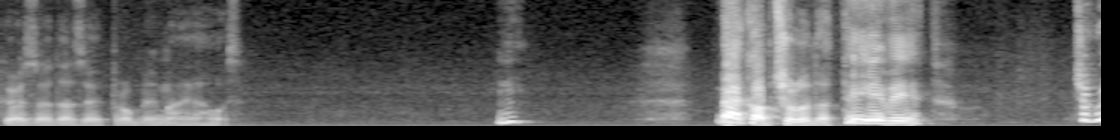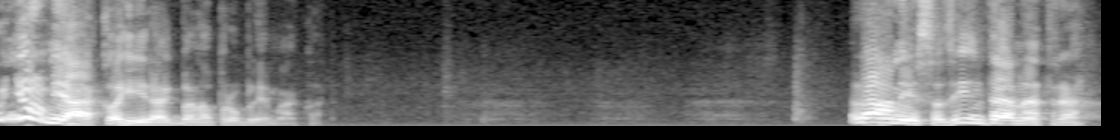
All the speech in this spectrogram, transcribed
közöd az ő problémájához? Hm? Bekapcsolod a tévét csak úgy nyomják a hírekben a problémákat rámész az internetre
